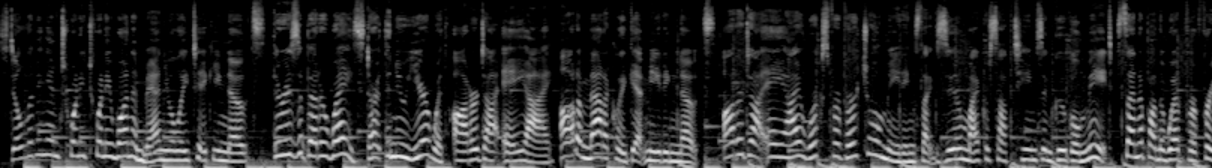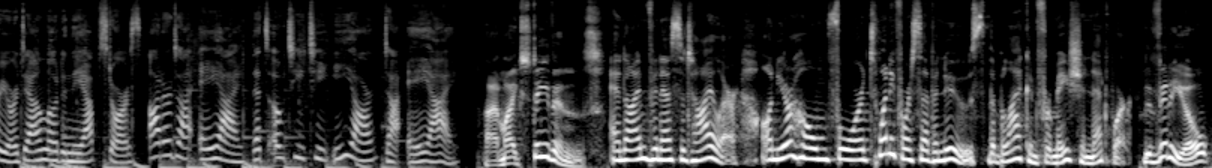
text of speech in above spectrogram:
Still living in 2021 and manually taking notes? There is a better way. Start the new year with Otter.ai. Automatically get meeting notes. Otter.ai works for virtual meetings like Zoom, Microsoft Teams, and Google Meet. Sign up on the web for free or download in the app stores. Otter.ai. That's O T T E R.ai. I'm Mike Stevens. And I'm Vanessa Tyler on your home for 24 7 News, the Black Information Network. The video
